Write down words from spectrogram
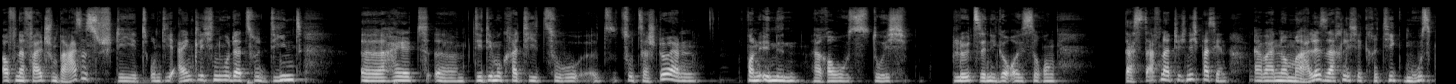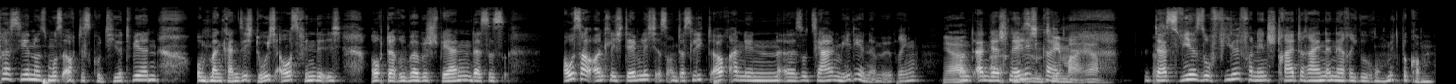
auf einer falschen Basis steht und die eigentlich nur dazu dient, äh, halt äh, die Demokratie zu, äh, zu zerstören, von innen heraus durch blödsinnige Äußerungen. Das darf natürlich nicht passieren. Aber normale sachliche Kritik muss passieren und es muss auch diskutiert werden. Und man kann sich durchaus, finde ich, auch darüber beschweren, dass es außerordentlich dämlich ist. Und das liegt auch an den äh, sozialen Medien im Übrigen. Ja, und an der Schnelligkeit, Thema, ja. dass wir so viel von den Streitereien in der Regierung mitbekommen.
